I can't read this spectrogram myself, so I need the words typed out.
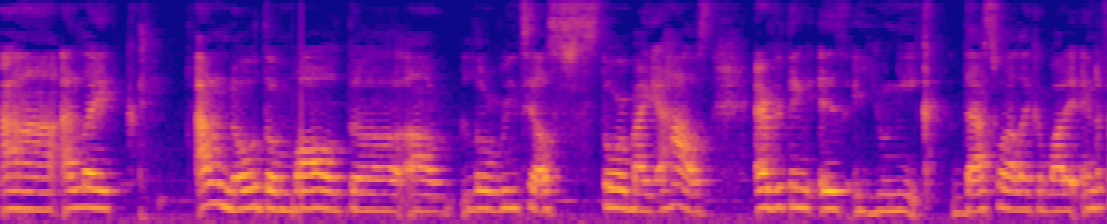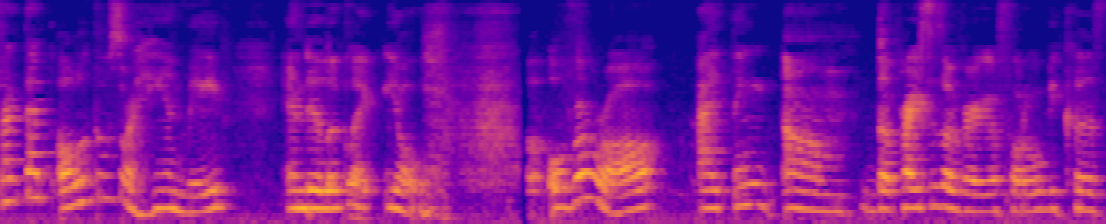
Uh, I like I don't know, the mall, the uh, little retail store by your house. Everything is unique. That's what I like about it. And the fact that all of those are handmade and they look like, you know, Overall, I think um, the prices are very affordable because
